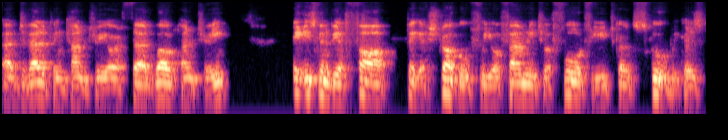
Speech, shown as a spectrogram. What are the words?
a developing country or a third world country it is going to be a far bigger struggle for your family to afford for you to go to school because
